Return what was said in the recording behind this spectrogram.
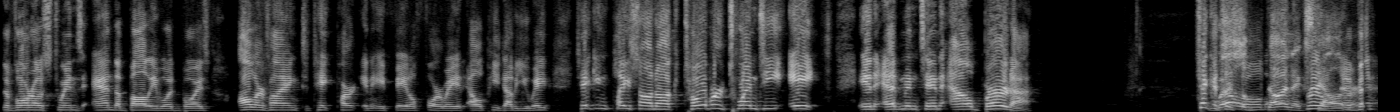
the Voros twins and the Bollywood boys all are vying to take part in a fatal four way at LPW 8, taking place on October 28th in Edmonton, Alberta. Tickets well are sold. Done, Excalibur. Event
